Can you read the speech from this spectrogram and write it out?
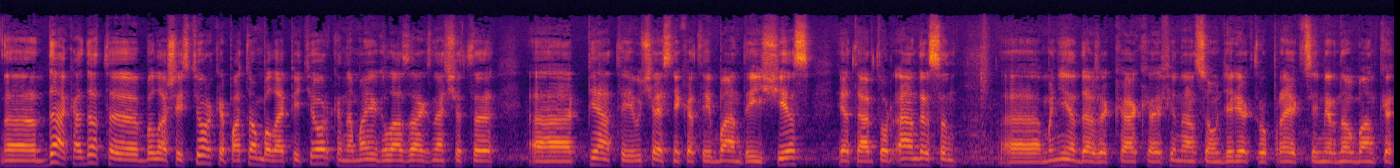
Э, да, когда-то была шестерка, потом была пятерка. На моих глазах, значит, э, пятый участник этой банды исчез. Это Артур Андерсон. Мне даже как финансовому директору проекта Всемирного банка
